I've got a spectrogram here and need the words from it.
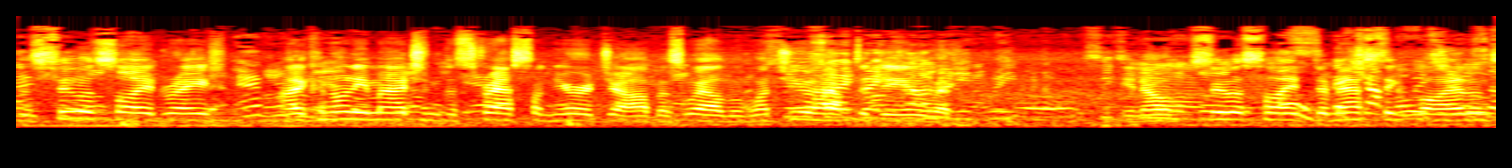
the suicide rate, I can only imagine the stress on your job as well, but what you have to deal with. You know, suicide, domestic violence.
